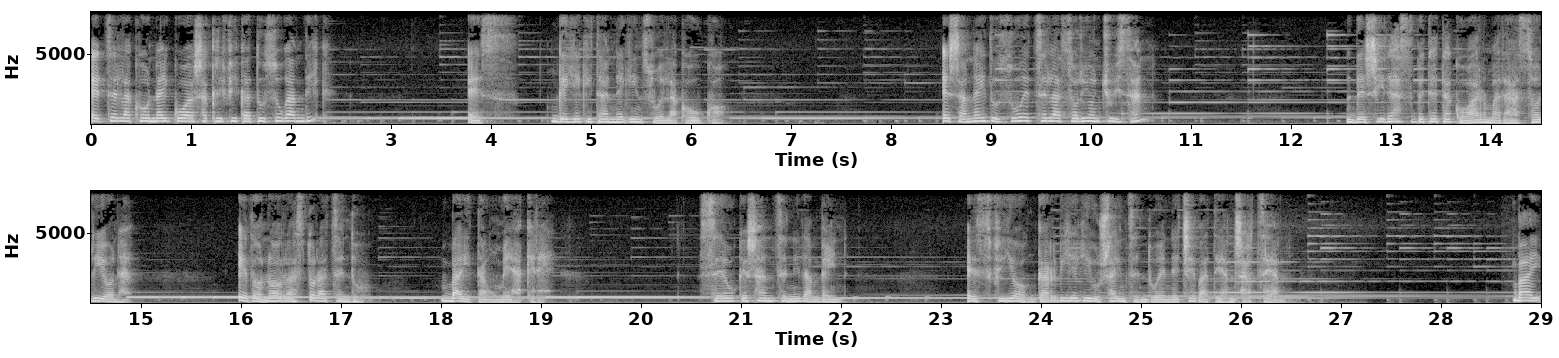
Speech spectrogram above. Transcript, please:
Etzelako nahikoa sakrifikatu zugandik? Ez, gehiagitan egin zuelako uko. Esan nahi duzu etzela zoriontsu izan? Desiraz betetako arma da zoriona. Edo nor aztoratzen du, baita umeak ere. Zeuk esan zenidan behin, ez fio garbiegi usaintzen duen etxe batean sartzean. Bai,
